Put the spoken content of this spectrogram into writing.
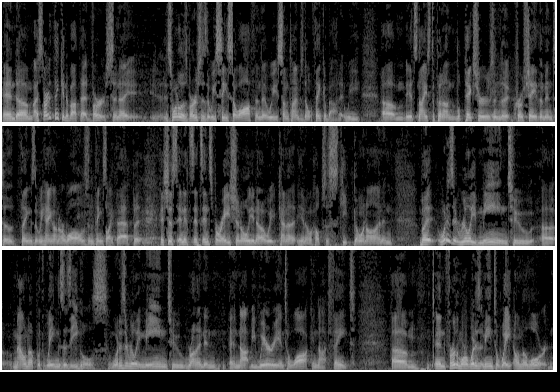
and um, I started thinking about that verse. And I, it's one of those verses that we see so often that we sometimes don't think about it. We, um, it's nice to put on pictures and to crochet them into things that we hang on our walls and things like that. But it's just, and it's, it's inspirational, you know, we kind of, you know, helps us keep going on. And, but what does it really mean to uh, mount up with wings as eagles? What does it really mean to run and, and not be weary and to walk and not faint? Um, and furthermore, what does it mean to wait on the Lord?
